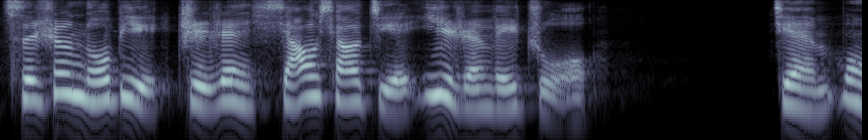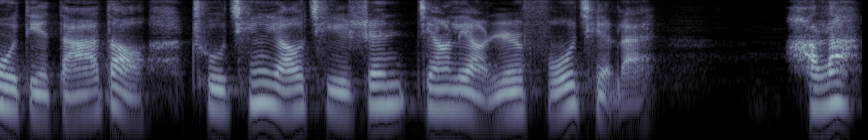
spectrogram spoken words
此生奴婢只认小小姐一人为主。见目的达到，楚青瑶起身将两人扶起来。好了，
